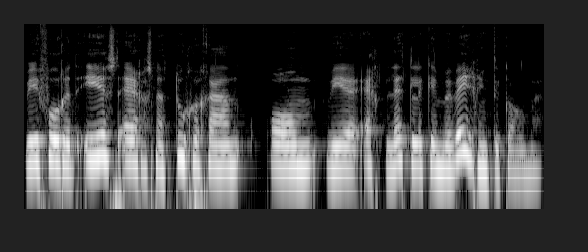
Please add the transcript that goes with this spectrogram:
weer voor het eerst ergens naartoe gegaan om weer echt letterlijk in beweging te komen.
